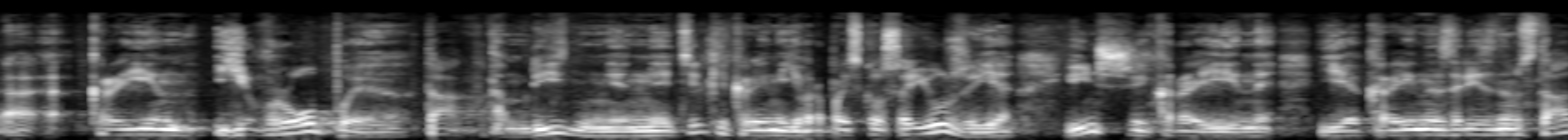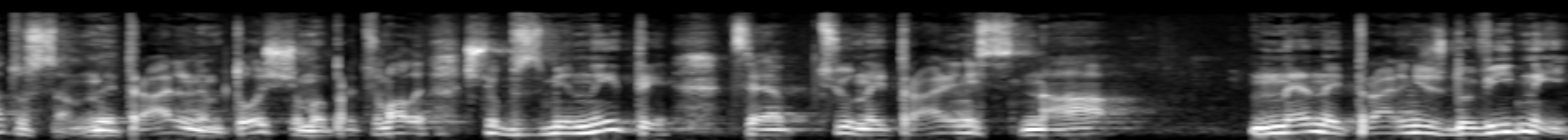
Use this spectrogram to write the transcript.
е, країн Європи. Так, там різні не тільки країни Європейського Союзу, є інші країни, є країни з різним статусом, нейтральним. Тощо ми працювали, щоб змінити це, цю нейтральність на ненейтральність до війни.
